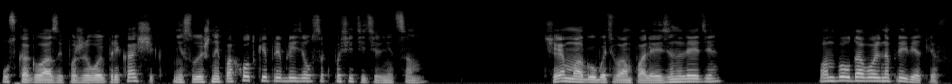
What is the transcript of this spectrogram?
Узкоглазый пожилой приказчик неслышной походкой приблизился к посетительницам. «Чем могу быть вам полезен, леди?» Он был довольно приветлив.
